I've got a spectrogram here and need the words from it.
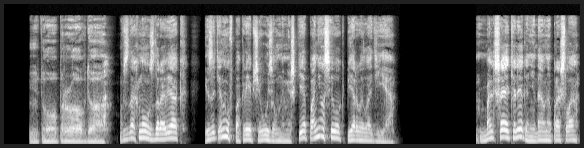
— И то правда, — вздохнул здоровяк и, затянув покрепче узел на мешке, понес его к первой ладье. «Большая телега недавно прошла».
